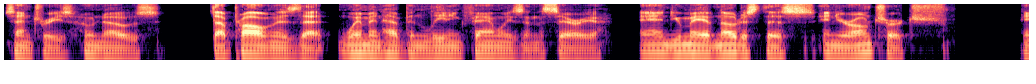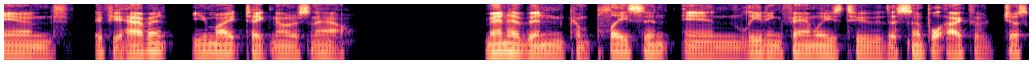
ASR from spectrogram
centuries, who knows. That problem is that women have been leading families in this area. And you may have noticed this in your own church. And if you haven't, you might take notice now. Men have been complacent in leading families to the simple act of just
